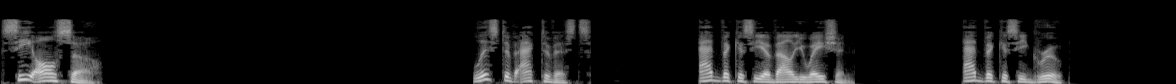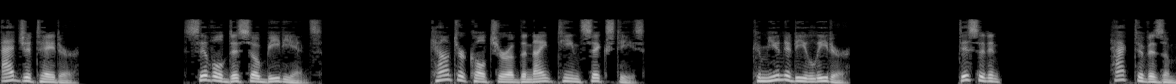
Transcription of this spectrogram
See also List of activists. Advocacy evaluation. Advocacy group. Agitator. Civil disobedience. Counterculture of the 1960s Community leader. Dissident. Hacktivism.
